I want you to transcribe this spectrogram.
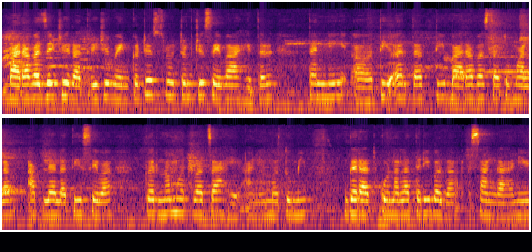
बारा वाजेची रात्रीची व्यंकटेश स्तोत्रमची सेवा आहे तर त्यांनी ती अर्थात ती बारा वाजता तुम्हाला आपल्याला ती सेवा करणं महत्त्वाचं आहे. आणि मग तुम्ही घरात कोणाला तरी बघा सांगा आणि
